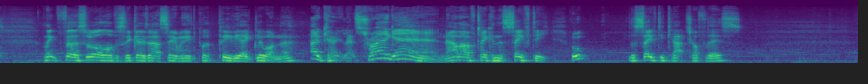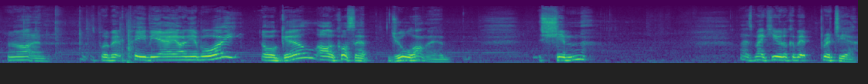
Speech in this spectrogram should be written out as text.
I think first of all, obviously, it goes out saying we need to put the PVA glue on there. Okay, let's try again. Now that I've taken the safety, oh, the safety catch off this. Right then, let's put a bit of PVA on you, boy or girl. Oh, of course they're dual, aren't they? Shim. Let's make you look a bit prettier.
